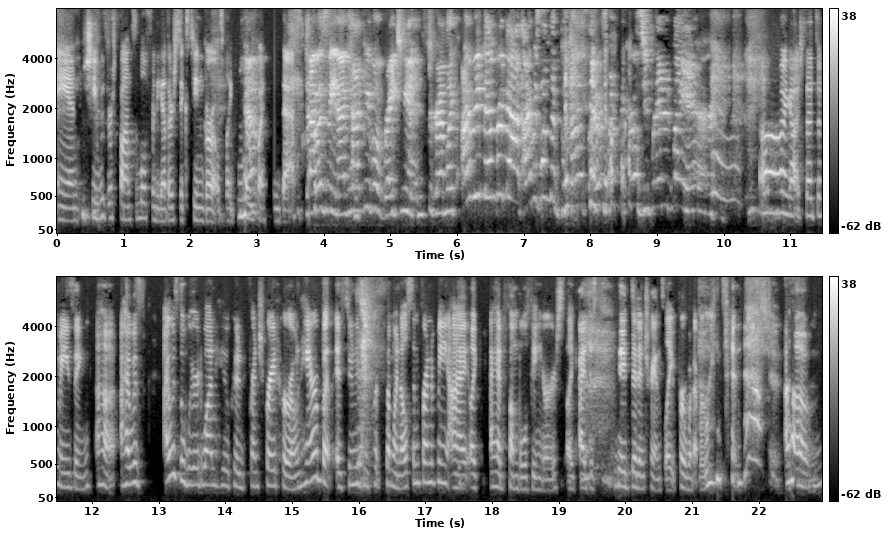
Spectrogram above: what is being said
and she was responsible for the other 16 girls. Like no yep. questions asked. That was me. And I've had people write to me on Instagram like, "I remember that. I was on the bus. I was one of the girls who braided my hair." Oh my gosh, that's amazing. Uh, I was. I was the weird one who could French braid her own hair, but as soon as you put someone else in front of me, I like I had fumble fingers. Like I just it didn't translate for whatever reason. Um,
